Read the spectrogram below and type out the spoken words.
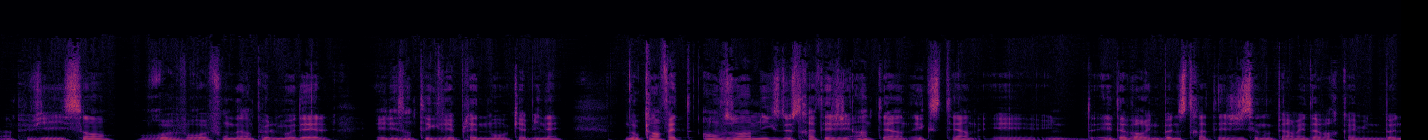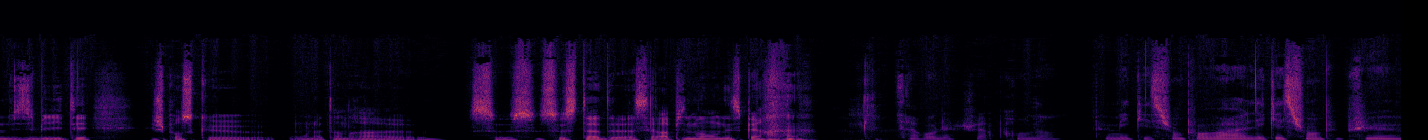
un peu vieillissants, re- refonder un peu le modèle et les intégrer pleinement au cabinet. Donc en fait, en faisant un mix de stratégie interne, externe et, une- et d'avoir une bonne stratégie, ça nous permet d'avoir quand même une bonne visibilité. Et je pense que on atteindra euh, ce, ce- ce stade assez rapidement, on espère. Ça roule. Je vais reprendre un peu mes questions pour voir les questions un peu plus euh,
